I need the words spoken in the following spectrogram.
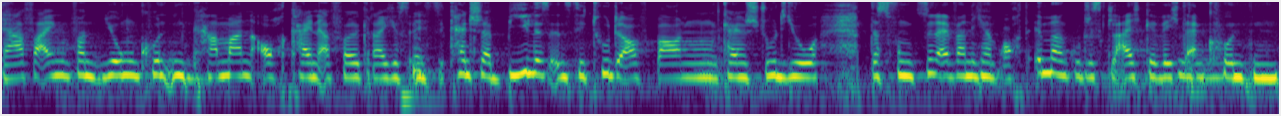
Ja, vor allem von jungen Kunden kann man auch kein erfolgreiches, kein stabiles Institut aufbauen, kein Studio. Das funktioniert einfach nicht. Man braucht immer ein gutes Gleichgewicht an Kunden.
